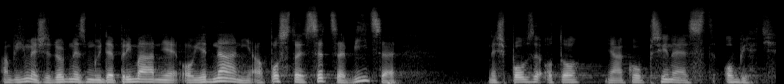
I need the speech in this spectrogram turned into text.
a víme, že dodnes mu jde primárně o jednání a postoj srdce více, než pouze o to nějakou přinést oběť.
